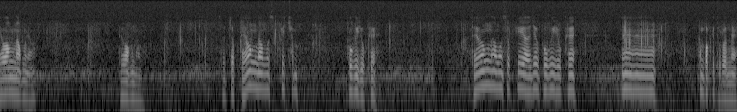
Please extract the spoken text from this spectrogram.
대왕나무야. 대왕나무. 저쪽 대왕나무 숲이 참 보기 좋게. 대왕나무 숲이 아주 보기 좋게 에, 한 바퀴 돌았네.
